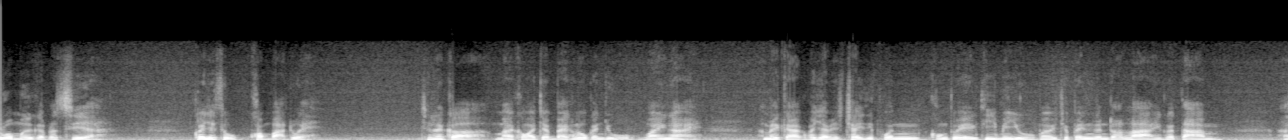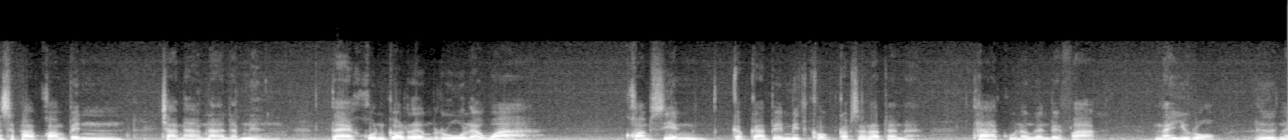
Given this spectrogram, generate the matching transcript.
ร่วมมือกับรัสเซีย ก็จะถูกคว่ำบาตรด้วย ฉะนั้นก็หมายความว่าจะแบ่งโลกกันอยู่ไว้ง่าย อเมริกาก็พยายามใช้อิทธิพลของตัวเองที่ไม่อยู่ไม่ว่าจะเป็นเงินดอลลาร์เองก็ตาม สภาพความเป็นชาติมหาอำนาจอันดับหนึ่ง แต่คนก็เริ่มรู้แล้วว่าความเสี่ยงกับการเป็นมิตรของกับสหรัฐนั่นนะถ้าคุณเอาเงินไปฝากในยุโรปหรือใน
